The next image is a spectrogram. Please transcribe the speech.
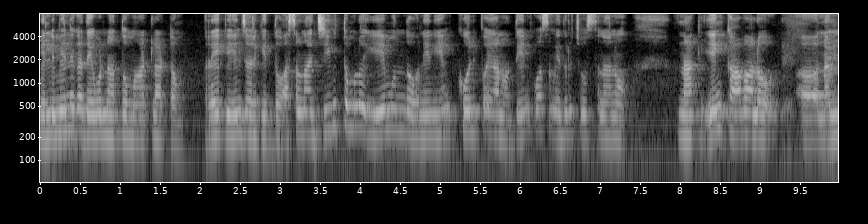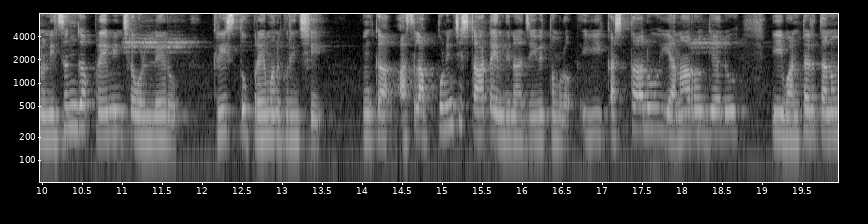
మెల్లిమెల్లిగా దేవుడు నాతో మాట్లాడటం రేపు ఏం జరిగిద్దో అసలు నా జీవితంలో ఏముందో నేను ఏం కోల్పోయానో దేనికోసం ఎదురు చూస్తున్నానో నాకు ఏం కావాలో నన్ను నిజంగా ప్రేమించే వాళ్ళు లేరు. క్రీస్తు ప్రేమను గురించి ఇంకా అసలు అప్పటి నుంచి స్టార్ట్ అయింది నా జీవితంలో. ఈ కష్టాలు ఈ అనారోగ్యాలు ఈ ఒంటరితనం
